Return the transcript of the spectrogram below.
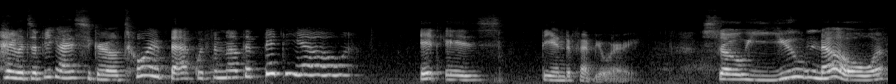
Hey, what's up you guys? It's your girl Tori back with another video. It is the end of February. So you know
